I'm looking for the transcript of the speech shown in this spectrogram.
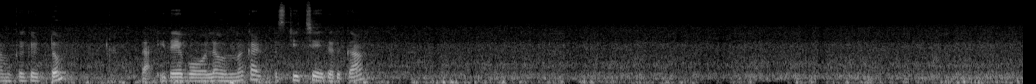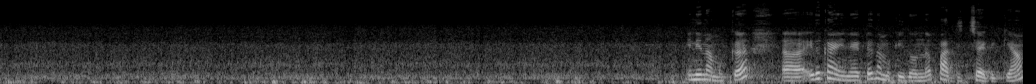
നമുക്ക് കിട്ടും. ഇതേപോലെ ഒന്ന് സ്റ്റിച്ച് ചെയ്തെടുക്കാം. ഇനി നമുക്ക് ഇത് കഴിഞ്ഞിട്ട് നമുക്കിതൊന്ന് പതിച്ചടിക്കാം.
